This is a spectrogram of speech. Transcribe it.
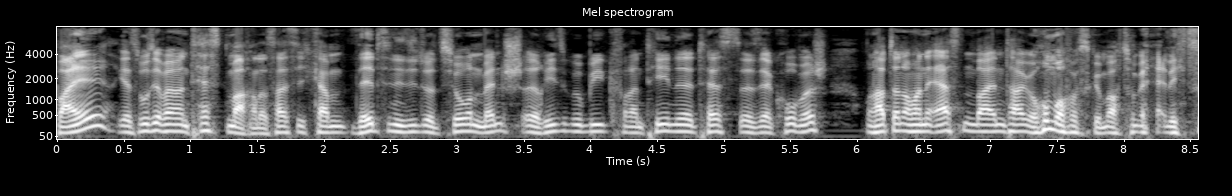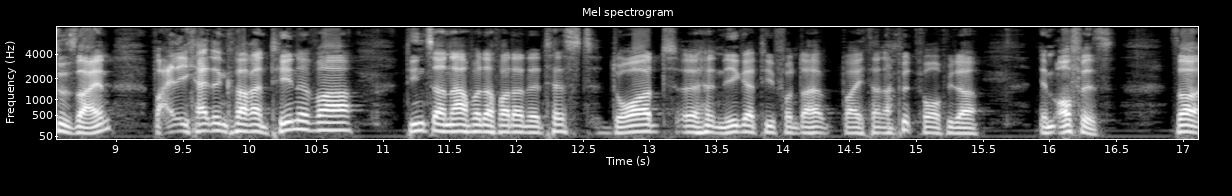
weil, jetzt muss ich aber einen Test machen. Das heißt, ich kam selbst in die Situation, Mensch, äh, Risikogebiet, Quarantäne, Test, äh, sehr komisch. Und habe dann auch meine ersten beiden Tage Homeoffice gemacht, um ehrlich zu sein. Weil ich halt in Quarantäne war. Dienstagnachmittag war dann der Test dort äh, negativ. Von daher war ich dann am Mittwoch auch wieder im Office. So,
